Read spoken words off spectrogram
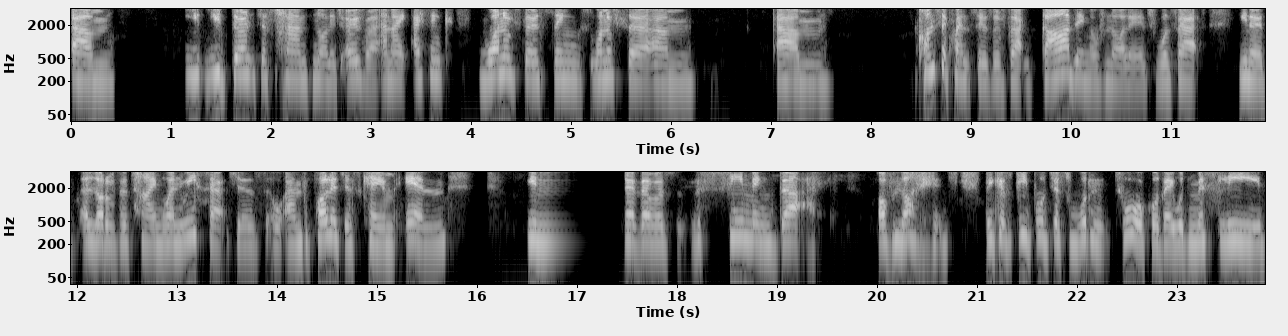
Um, you, you don't just hand knowledge over, and I, I think one of those things, one of the um, um, consequences of that guarding of knowledge was that you know a lot of the time when researchers or anthropologists came in, you know, there was the seeming death of knowledge because people just wouldn't talk or they would mislead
